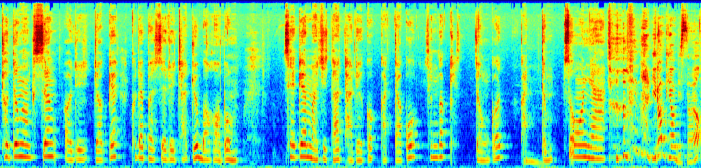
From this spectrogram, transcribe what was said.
초등학생 어릴 적에 크레파스를 자주 먹어봄. 색의 맛이 다 다를 것 같다고 생각했던 것 같음 소냐 이런 기억 있어요?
